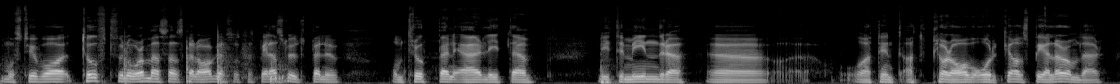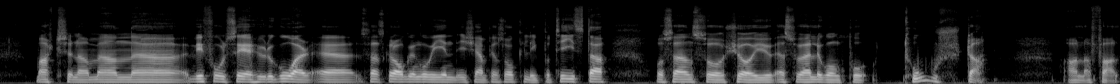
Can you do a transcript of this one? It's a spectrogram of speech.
Måste ju vara tufft för några av de här svenska lagen som ska spela slutspel nu. Om truppen är lite, lite mindre. Eh, och att, inte, att klara av och orka spela de där matcherna. Men eh, vi får se hur det går. Eh, svenska lagen går in i Champions Hockey League på tisdag. Och sen så kör ju SHL igång på torsdag. I alla fall.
